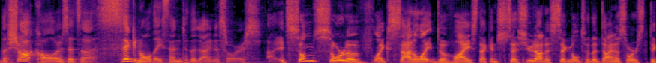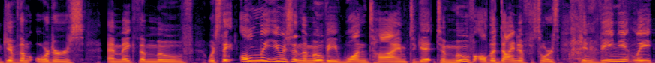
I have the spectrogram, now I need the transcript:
the shock collars. It's a signal they send to the dinosaurs. Uh, It's some sort of like satellite device that can sh- shoot out a signal to the dinosaurs to give them orders and make them move, which they only use in the movie one time to get to move all the dinosaurs conveniently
